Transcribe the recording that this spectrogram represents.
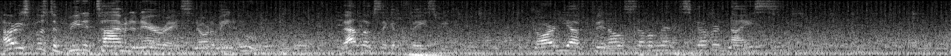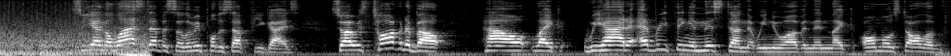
How are you supposed to beat a time in an air race? You know what I mean? Ooh, that looks like a face we can. Guardia Fino settlement discovered. Nice. So yeah, in the last episode, let me pull this up for you guys. So I was talking about how like we had everything in this done that we knew of, and then like almost all of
